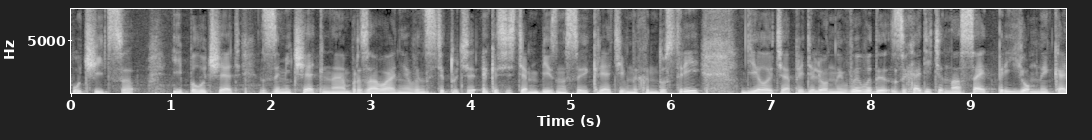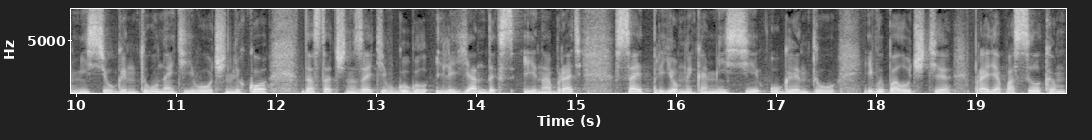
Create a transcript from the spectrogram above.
учиться и получать замечательное образование в Институте экосистем бизнеса и креативных индустрий, делайте определенные выводы, заходите на сайт приемной комиссии УГНТУ, найти его очень легко, достаточно зайти в Google или Яндекс и набрать сайт приемной комиссии УГНТУ, и вы получите, пройдя по ссылкам,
